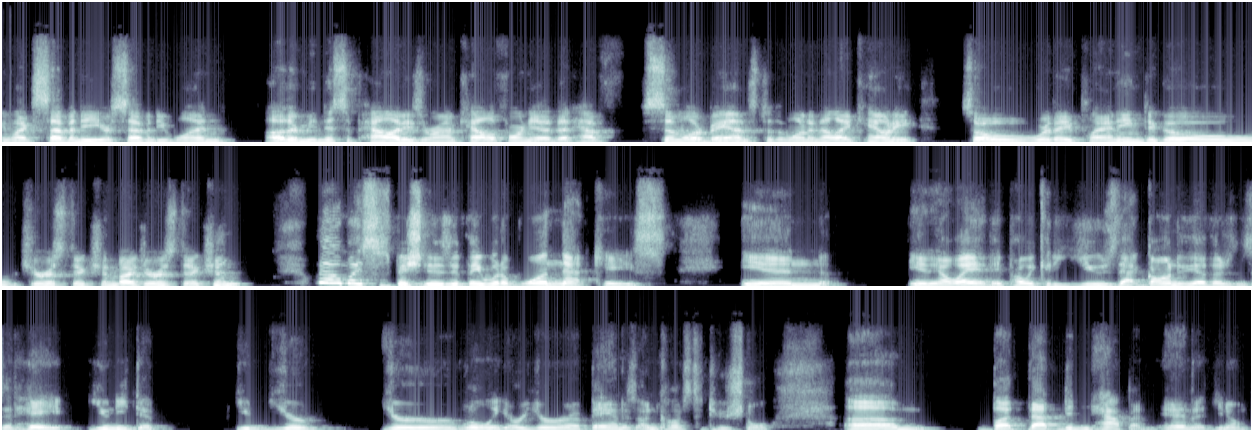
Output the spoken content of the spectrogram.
like 70 or 71 other municipalities around California that have similar bans to the one in LA County. So were they planning to go jurisdiction by jurisdiction? Well, my suspicion is if they would have won that case in in LA, they probably could have used that, gone to the others and said, "Hey, you need to, you your your ruling or your ban is unconstitutional." Um, but that didn't happen, and you know,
